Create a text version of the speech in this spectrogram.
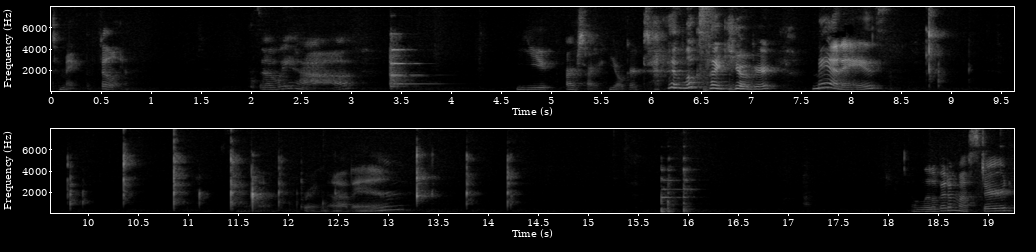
to make the filling. So we have, you, or sorry, yogurt. it looks like yogurt, mayonnaise. bring that in. A little bit of mustard.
